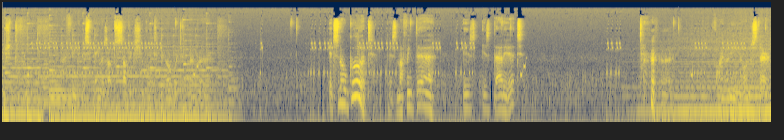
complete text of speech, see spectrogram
fishy to me. I think Miss May was up to something she wanted to where to remember her. It's no good. There's nothing there. Is is that it? Finally, you understand.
